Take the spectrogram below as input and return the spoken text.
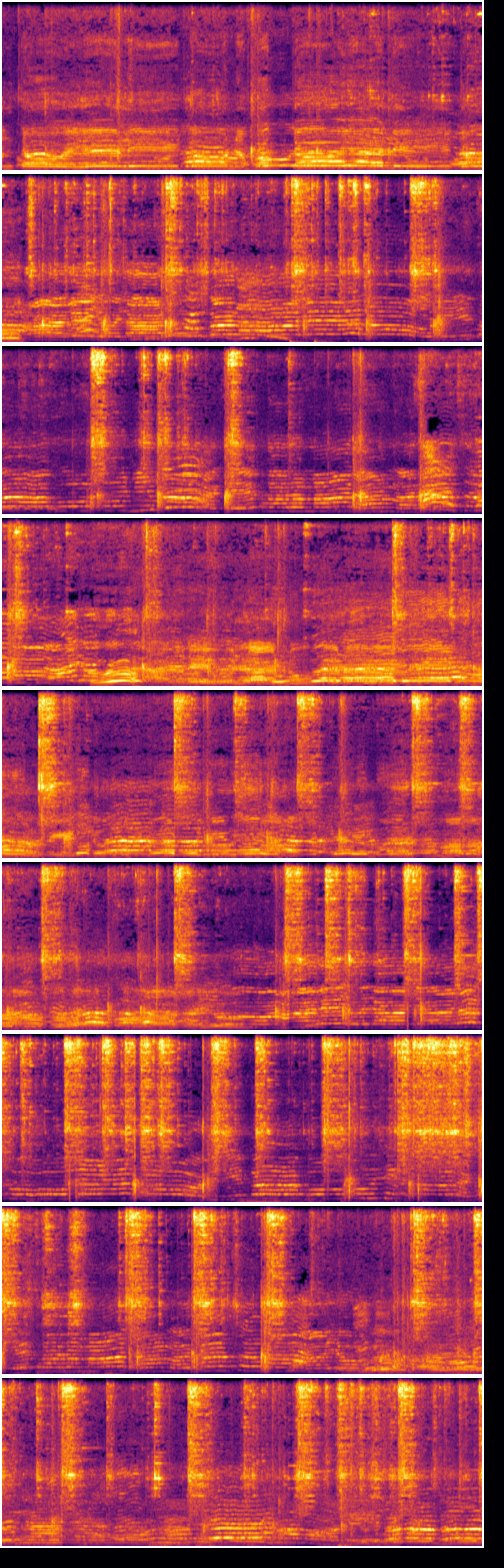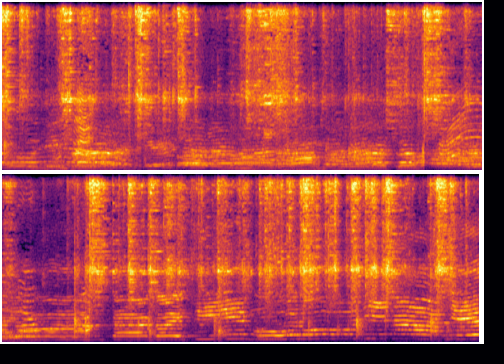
સંતો એ લીધો ને ભક્તો એ લીધો અરે ઓલાનું ગળાનું લીધો કર્મ Yeah. Yay!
